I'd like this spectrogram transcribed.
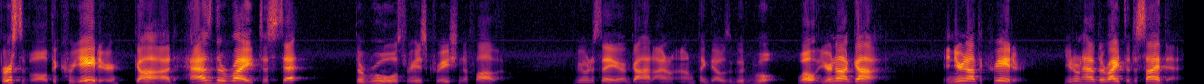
first of all, the Creator, God, has the right to set the rules for His creation to follow. If you want to say, oh, God, I don't, I don't think that was a good rule. Well, you're not God, and you're not the Creator. You don't have the right to decide that.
